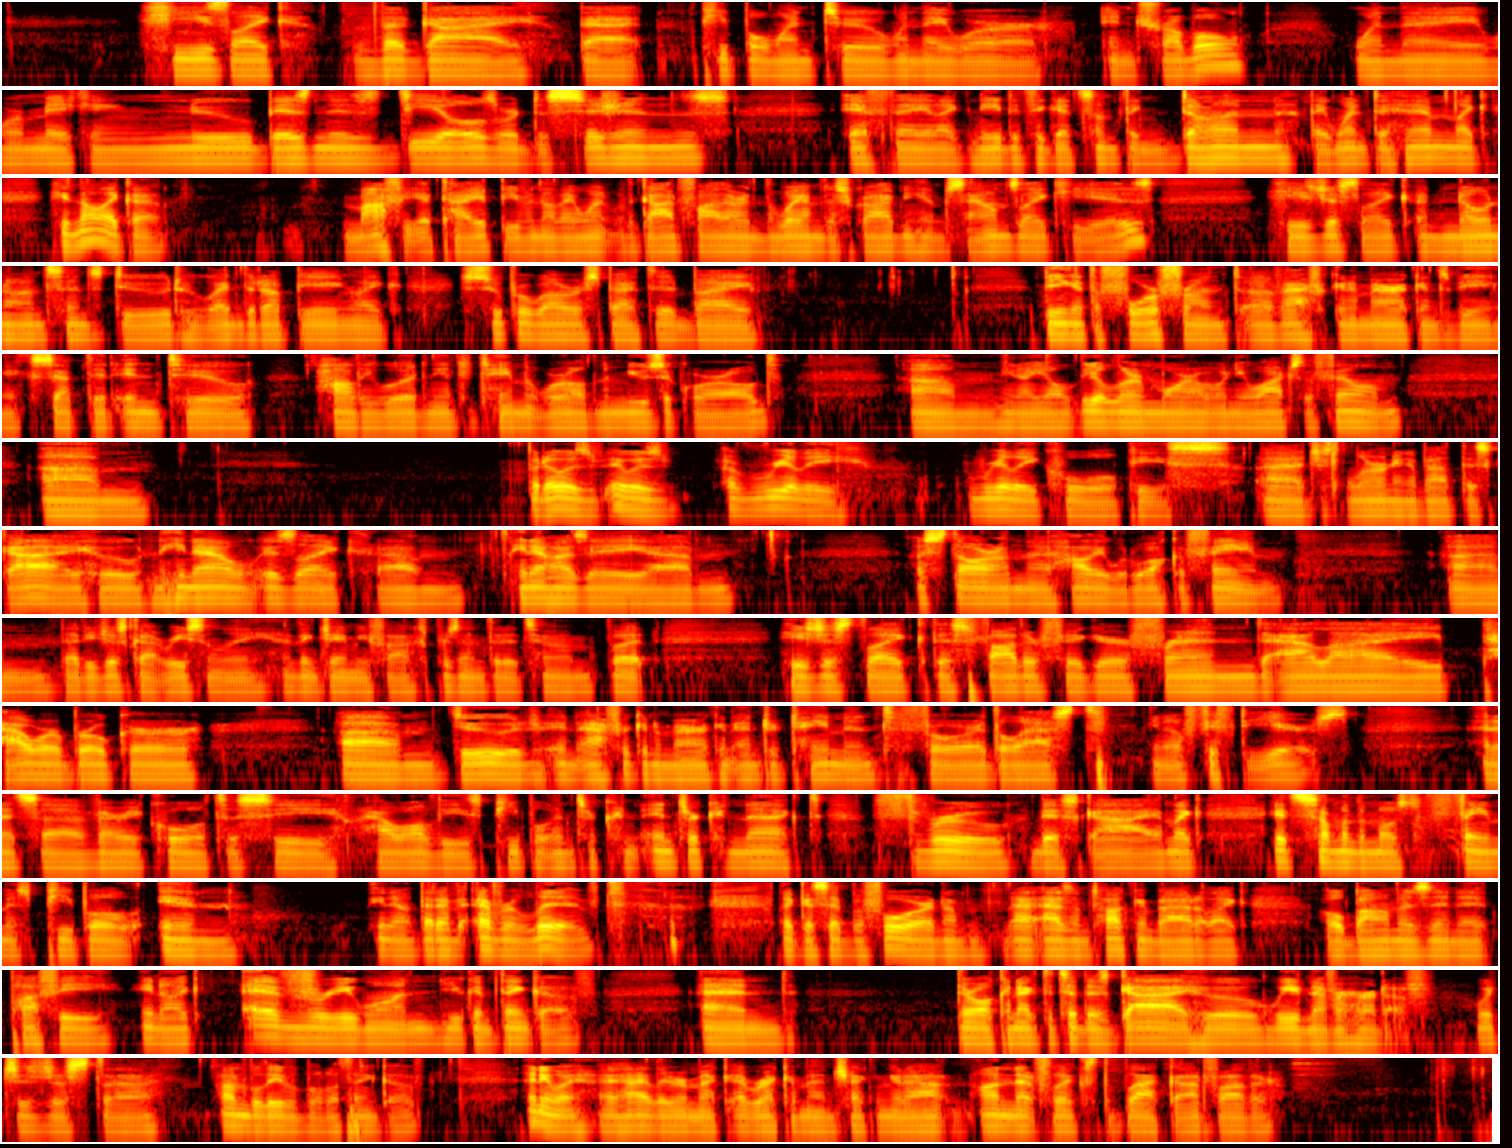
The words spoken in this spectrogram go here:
he's like the guy that people went to when they were in trouble, when they were making new business deals or decisions, if they like needed to get something done, they went to him. Like he's not like a mafia type, even though they went with Godfather and the way I'm describing him sounds like he is. He's just like a no nonsense dude who ended up being like super well respected by being at the forefront of African Americans being accepted into Hollywood and the entertainment world and the music world. Um, you know, you'll you'll learn more when you watch the film. Um, but it was it was a really really cool piece. Uh, just learning about this guy who he now is like um, he now has a um, a star on the Hollywood Walk of Fame um, that he just got recently. I think Jamie Foxx presented it to him, but he's just like this father figure, friend, ally, power broker um, dude in African American entertainment for the last you know 50 years. And it's uh, very cool to see how all these people intercon- interconnect through this guy. And like, it's some of the most famous people in, you know, that have ever lived. like I said before, and I'm, as I'm talking about it, like Obama's in it, Puffy, you know, like everyone you can think of. And they're all connected to this guy who we've never heard of, which is just, uh, unbelievable to think of. Anyway, I highly re- recommend checking it out on Netflix, The Black Godfather.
